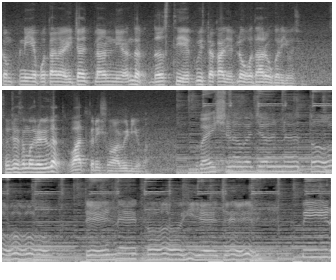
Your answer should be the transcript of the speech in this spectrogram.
કંપનીએ પોતાના રિચાર્જ પ્લાનની અંદર દસથી એકવીસ ટકા જેટલો વધારો કર્યો છે. શું છે સમગ્ર વિગત? વાત કરીશું આ વિડીયોમાં. વૈષ્ણવજન તો તેને કહીએ જે પીડ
